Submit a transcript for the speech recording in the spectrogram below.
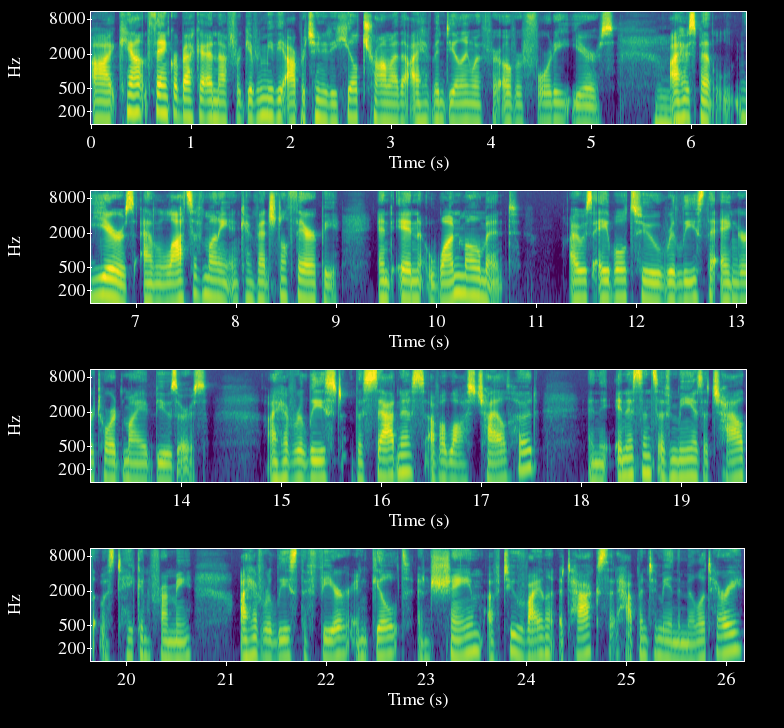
I can't thank Rebecca enough for giving me the opportunity to heal trauma that I have been dealing with for over 40 years. Hmm. I have spent years and lots of money in conventional therapy, and in one moment, I was able to release the anger toward my abusers. I have released the sadness of a lost childhood and the innocence of me as a child that was taken from me. I have released the fear and guilt and shame of two violent attacks that happened to me in the military.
